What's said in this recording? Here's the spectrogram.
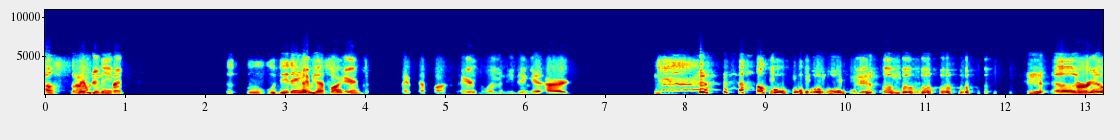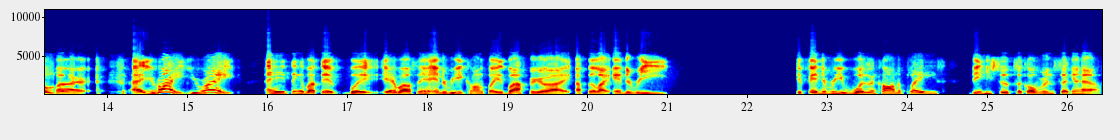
Oh, They were doing something. W- w- Did they Maybe that's why Eric. Maybe that's why Eric Bieniemy didn't get hired. oh, oh, For real, though. Hey, you're right. You're right. I didn't think about that, but everybody was saying Andy Reid calling plays. But I figure like I feel like Andy Reid. If Andy Reid wasn't calling the plays, then he should have took over in the second half.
